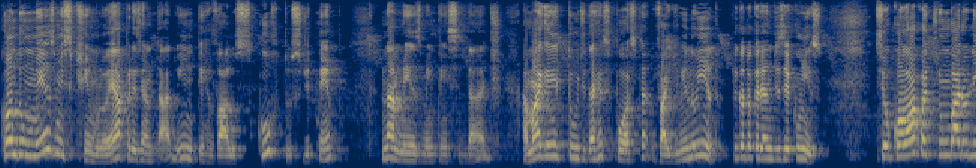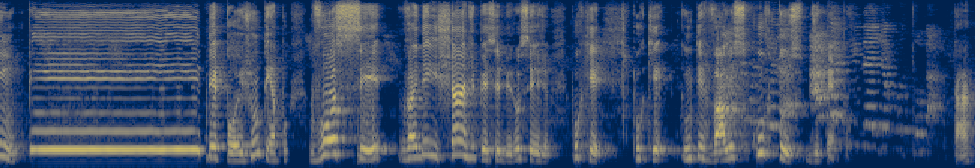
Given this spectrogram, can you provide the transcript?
Quando o mesmo estímulo é apresentado em intervalos curtos de tempo, na mesma intensidade, a magnitude da resposta vai diminuindo. O que eu estou querendo dizer com isso? Se eu coloco aqui um barulhinho, depois de um tempo, você vai deixar de perceber. Ou seja, por quê? Porque intervalos curtos de tempo. Tá?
